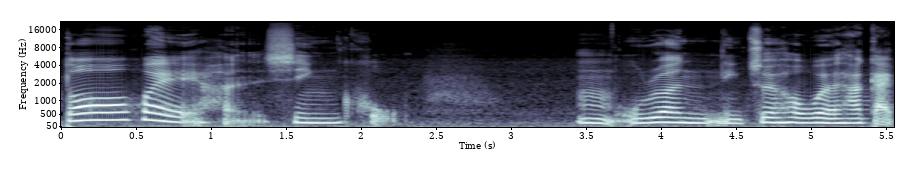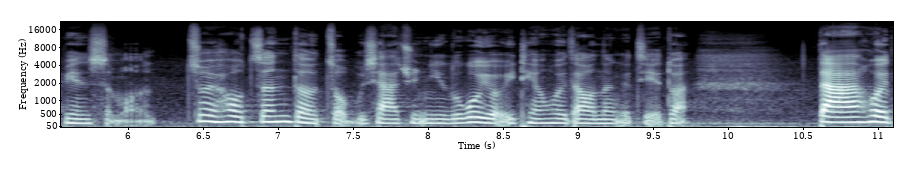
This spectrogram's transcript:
都会很辛苦。嗯，无论你最后为了他改变什么，最后真的走不下去，你如果有一天会到那个阶段，大家会。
